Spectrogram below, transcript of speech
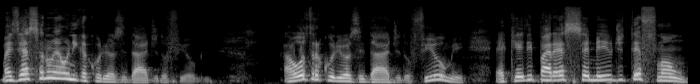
Mas essa não é a única curiosidade do filme. A outra curiosidade do filme é que ele parece ser meio de teflon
